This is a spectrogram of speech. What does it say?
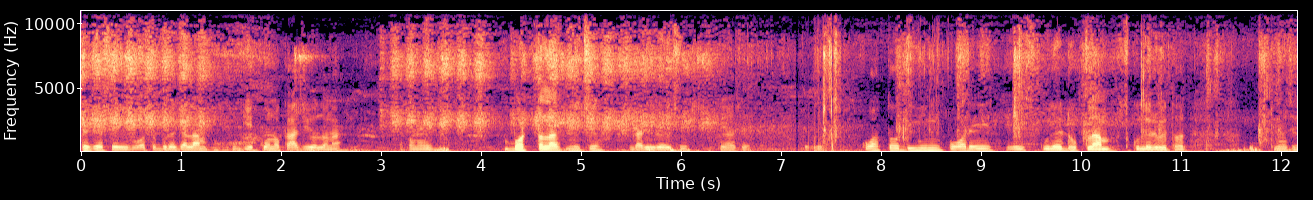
থেকে সেই অত দূরে গেলাম, গিয়ে কোনো কাজই হলো না। এখন এই বটতলার নিচে দাঁড়িয়ে রয়েছি, ঠিক আছে? কতদিন পরে এই স্কুলে ঢুকলাম, স্কুলের ভেতর, ঠিক আছে?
